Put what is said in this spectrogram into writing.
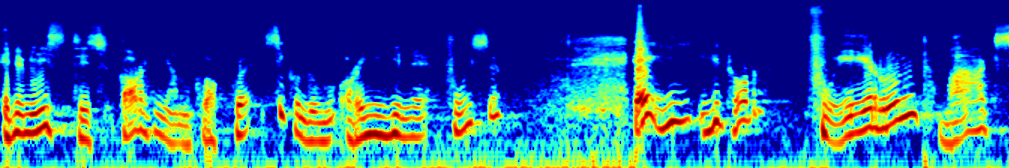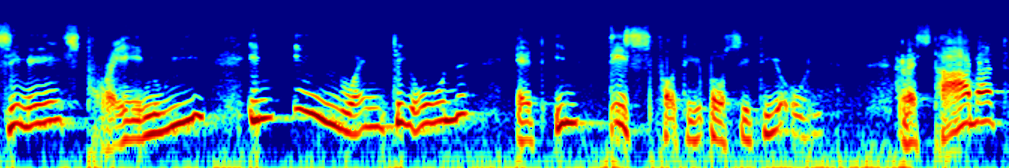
et ministis Gorgiam quoque siculum origine fuisse, ei igitor fuerunt maxime strenui in inventione et in dispositione. Restabat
